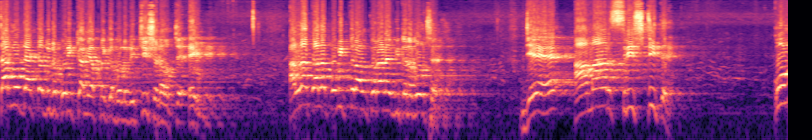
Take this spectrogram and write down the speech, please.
তার মধ্যে একটা দুটো পরীক্ষা আমি আপনাকে বলে দিচ্ছি, সেটা হচ্ছে এই। আল্লাহ তাআলা পবিত্র আল কোরআনের ভিতরে বলছেন যে আমার সৃষ্টিতে কোন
